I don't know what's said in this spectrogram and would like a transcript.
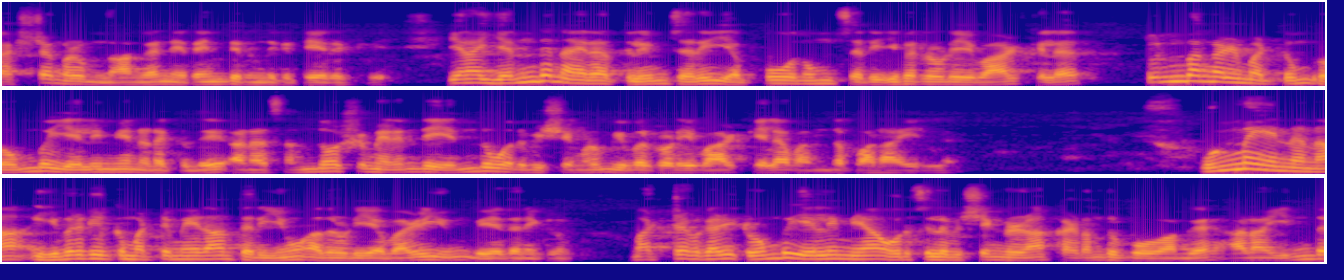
கஷ்டங்களும் தாங்க நிறைந்து இருந்துகிட்டே இருக்கு. ஏன்னா எந்த நேரத்திலையும் சரி எப்போதும் சரி இவர்களுடைய வாழ்க்கையில துன்பங்கள் மட்டும் ரொம்ப எளிமையா நடக்குது. ஆனா சந்தோஷம் நிறைந்த எந்த ஒரு விஷயங்களும் இவர்களுடைய வாழ்க்கையில வந்த பாடா இல்லை. உண்மை என்னன்னா இவர்களுக்கு மட்டுமே தான் தெரியும் அதனுடைய வழியும் வேதனைகளும். மற்றவர்கள் ரொம்ப எளிமையா ஒரு சில விஷயங்கள்லாம் கடந்து போவாங்க. ஆனா இந்த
